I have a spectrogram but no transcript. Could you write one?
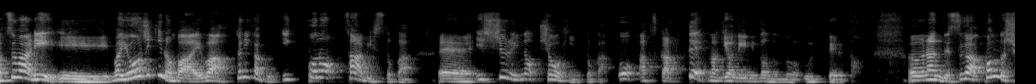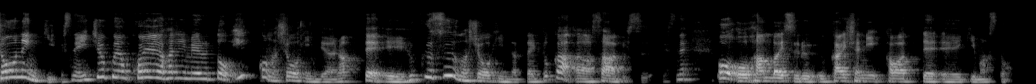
まあ、つまり、え、まあ、幼児期の場合は、とにかく1個のサービスとか、えー、1種類の商品とかを扱って、まあ、基本的にどんどんどんどん売ってると。なんですが、今度少年期ですね、1億円を超え始めると、1個の商品ではなくて、えー、複数の商品だったりとか、サービスですね、を販売する会社に変わっていきますと。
